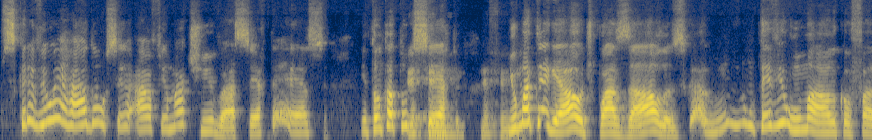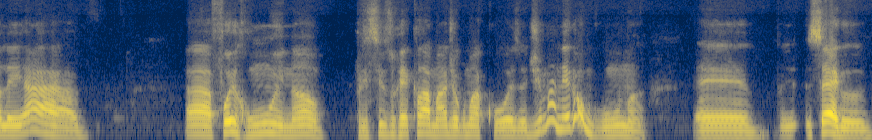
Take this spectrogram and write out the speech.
escreveu errado a afirmativa, a certa é essa. Então tá tudo perfeito, certo. Perfeito. E o material, tipo, as aulas, não teve uma aula que eu falei, ah, ah, foi ruim, não, preciso reclamar de alguma coisa. De maneira alguma. É, sério,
